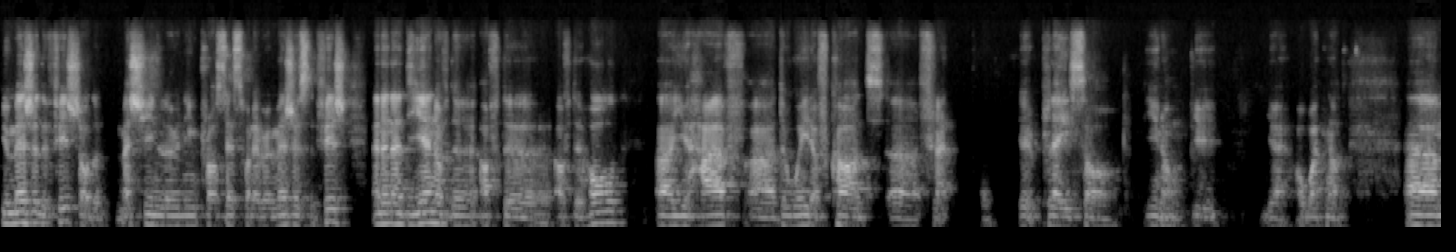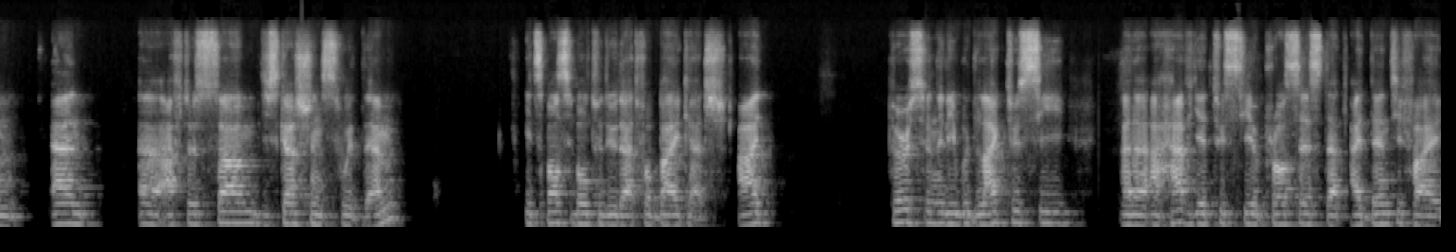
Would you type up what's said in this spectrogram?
you measure the fish or the machine learning process, whatever measures the fish. And then at the end of the, of the, of the hole, uh, you have uh, the weight of cards uh, flat uh, plaice or, you know, yeah, or whatnot. Um, and uh, after some discussions with them, it's possible to do that for bycatch. I personally would like to see, and I have yet to see a process that identify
